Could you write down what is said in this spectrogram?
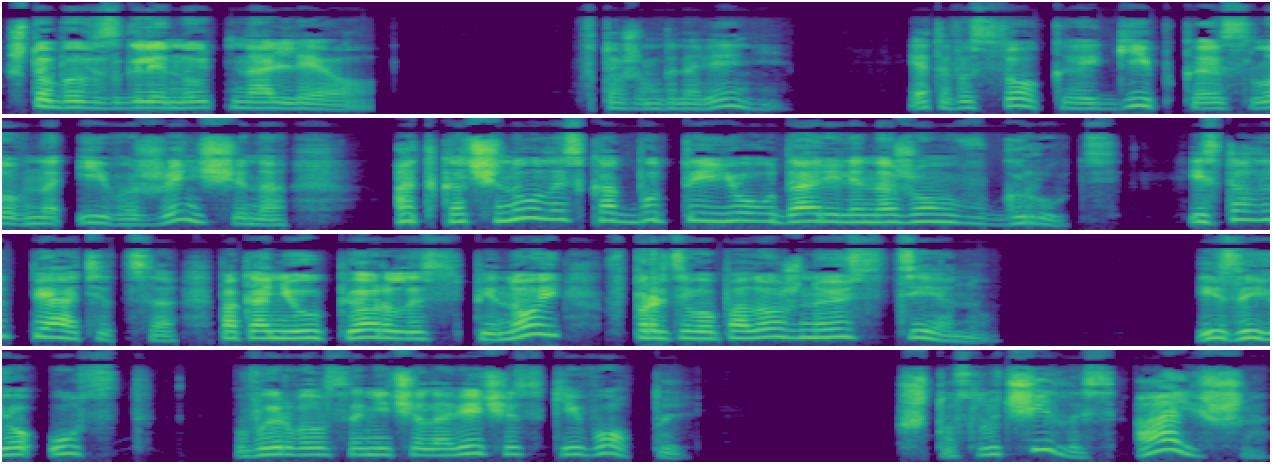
чтобы взглянуть на Лео. В то же мгновение эта высокая, гибкая, словно ива женщина откачнулась, как будто ее ударили ножом в грудь, и стала пятиться, пока не уперлась спиной в противоположную стену. Из ее уст вырвался нечеловеческий вопль. «Что случилось, Айша?»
